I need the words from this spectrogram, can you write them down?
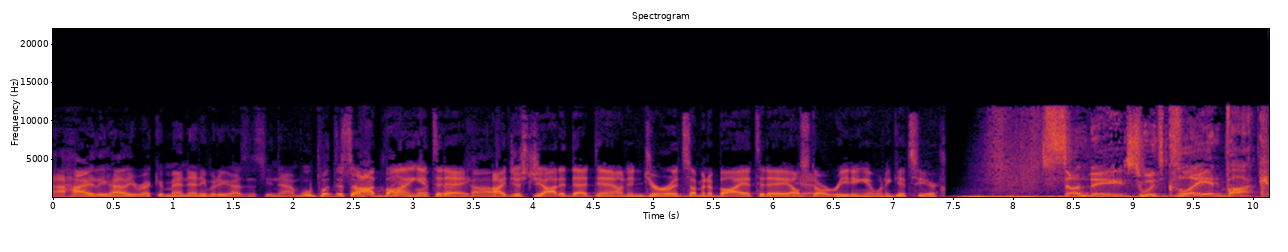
I highly, highly recommend anybody who hasn't seen that. We'll put this up. I'm buying it today. I just jotted that down. Endurance. I'm going to buy it today. I'll Yeah. start reading it when it gets here. Sundays with Clay and Buck.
